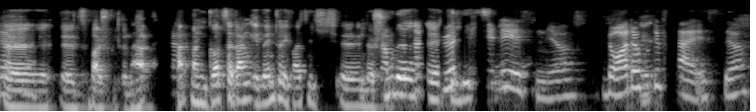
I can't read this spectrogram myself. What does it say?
ja. äh, äh, zum Beispiel drin. Hat, ja. hat man Gott sei Dank eventuell, ich weiß nicht, äh, in der ich Schule äh, gelesen. gelesen. ja. Lord of the Flies, ja.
